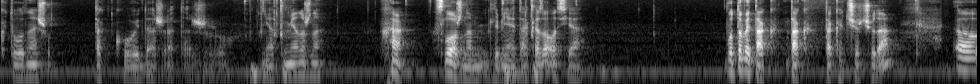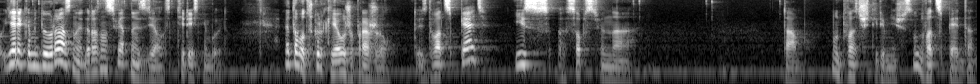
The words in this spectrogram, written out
как-то вот, знаешь, вот такой даже отожру. Нет, мне нужно... Ха, сложно для меня это оказалось, я... Вот давай так, так, так очерчу, да? Э, я рекомендую разные, разноцветные сделать, интереснее будет. Это вот сколько я уже прожил. То есть 25 из, собственно, там, ну 24 мне сейчас, ну 25, да,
